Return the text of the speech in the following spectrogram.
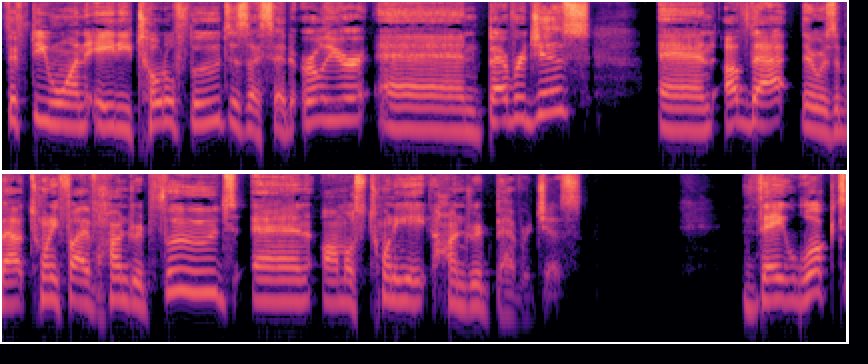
5,180 total foods, as I said earlier, and beverages. And of that, there was about 2,500 foods and almost 2,800 beverages. They looked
